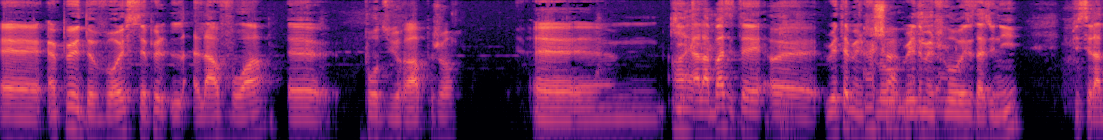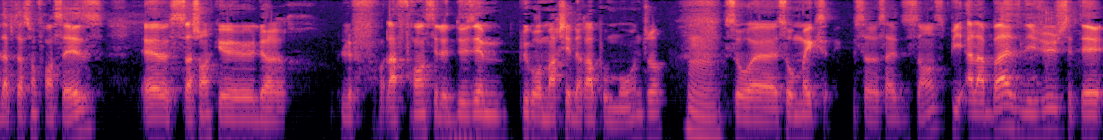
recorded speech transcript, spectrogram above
euh, un peu de voice, c'est un peu la, voix euh, pour du rap, genre. Euh, qui à la base était euh, Rhythm and Flow, Rhythm and Flow aux États-Unis, puis c'est l'adaptation française, euh, sachant que le, le, la France est le deuxième plus gros marché de rap au monde, genre. Hmm. So, euh, so, make, so, ça a du sens. Puis à la base, les juges c'était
